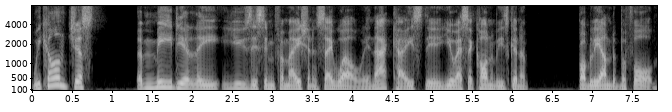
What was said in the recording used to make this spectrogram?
we can't just immediately use this information and say, well, in that case, the US economy is going to probably underperform.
